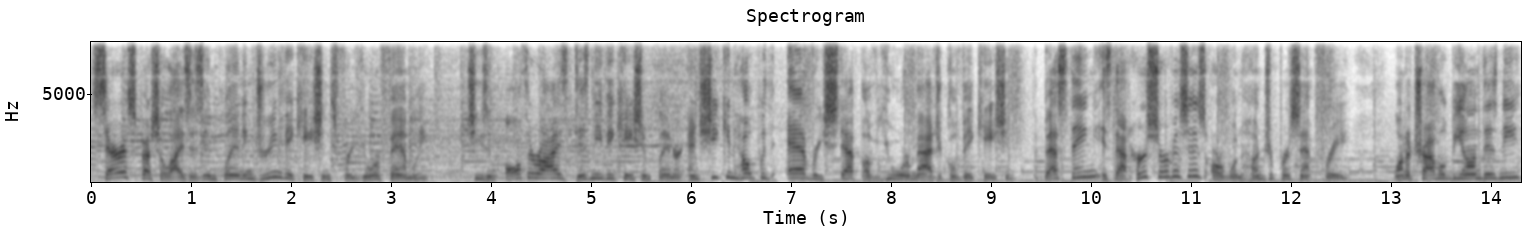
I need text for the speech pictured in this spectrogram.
Sara specializes in planning dream vacations for your family. She's an authorized Disney vacation planner and she can help with every step of your magical vacation. The best thing is that her services are 100% free. Want to travel beyond Disney?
